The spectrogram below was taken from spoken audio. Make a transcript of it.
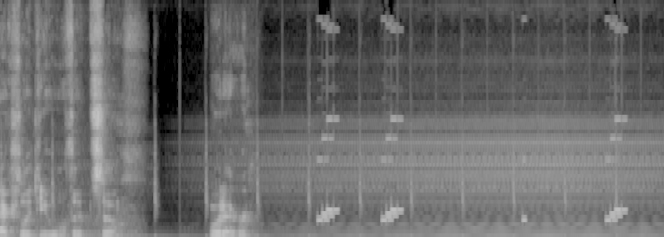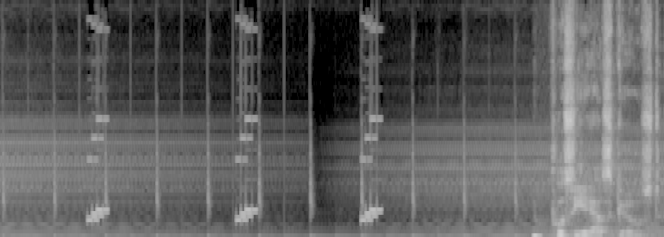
actually deal with it, so whatever. Pussy ass ghost.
